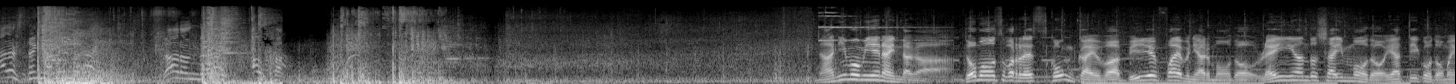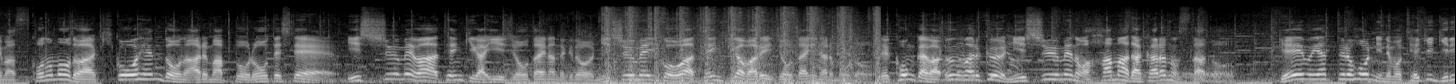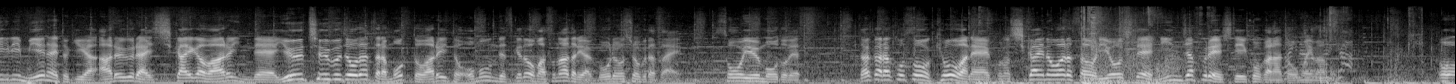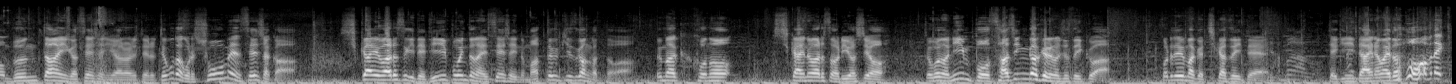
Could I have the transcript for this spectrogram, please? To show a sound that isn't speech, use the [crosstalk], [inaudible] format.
Alles Fänger bereit. Ladung bereit. Aufkommen. 何も見えないんだがどうもそばらです今回は BF5 にあるモードレインシャインモードをやっていこうと思いますこのモードは気候変動のあるマップをローテして1周目は天気がいい状態なんだけど2周目以降は天気が悪い状態になるモードで今回は運悪く2周目の浜田からのスタートゲームやってる本人でも敵ギリギリ見えない時があるぐらい視界が悪いんで YouTube 上だったらもっと悪いと思うんですけどまあその辺りはご了承ください。そういうモードです。だからこそ今日はねこの視界の悪さを利用して忍者プレイしていこうかなと思います。お分単位が戦車にやられてる。ってことはこれ正面戦車か。視界悪すぎて D ポイント内戦車いるの全く気づかんかったわ。うまくこの視界の悪さを利用しよう。ちょこの忍法左陣隠れの術いくわ。これでうまく近づいて敵にダイナマイト。お [laughs] 危ない。危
